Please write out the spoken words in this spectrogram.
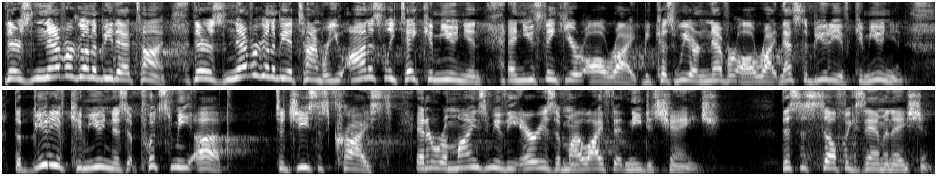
There's never going to be that time. There's never going to be a time where you honestly take communion and you think you're all right because we are never all right. And that's the beauty of communion. The beauty of communion is it puts me up to Jesus Christ and it reminds me of the areas of my life that need to change. This is self examination.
